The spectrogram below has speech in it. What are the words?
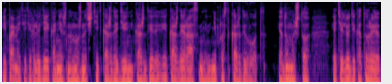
и память этих людей, конечно, нужно чтить каждый день, каждый, и каждый раз, не просто каждый год. Я думаю, что эти люди, которые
